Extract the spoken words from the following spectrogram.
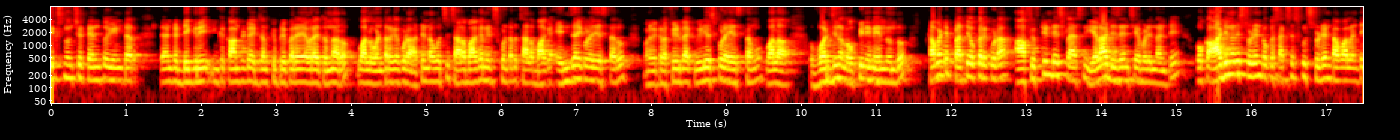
సిక్స్ నుంచి టెన్త్ ఇంటర్ లేదంటే డిగ్రీ ఇంకా కాంపిటేటివ్ ఎగ్జామ్కి ప్రిపేర్ అయ్యే ఎవరైతే ఉన్నారో వాళ్ళు ఒంటరిగా కూడా అటెండ్ అవ్వచ్చు. చాలా బాగా నేర్చుకుంటారు. చాలా బాగా ఎంజాయ్ కూడా చేస్తారు. మనం ఇక్కడ ఫీడ్బ్యాక్ వీడియోస్ కూడా వేస్తాము. వాళ్ళ ఒరిజినల్ ఒపీనియన్ ఏందుందో. కాబట్టి ప్రతి ఒక్కరికి కూడా ఆ ఫిఫ్టీన్ డేస్ క్లాస్ని ఎలా డిజైన్ చేయబడిందంటే ఒక ఆర్డినరీ స్టూడెంట్ ఒక సక్సెస్ఫుల్ స్టూడెంట్ అవ్వాలంటే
